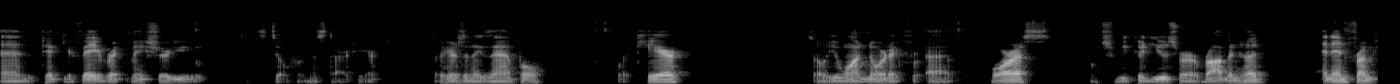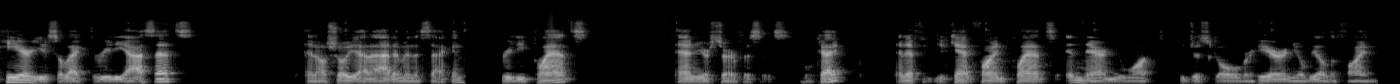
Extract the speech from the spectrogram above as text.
and pick your favorite. Make sure you still from the start here. So here's an example. Click here. So you want Nordic uh, Forest, which we could use for Robin Hood. And then from here, you select 3D assets. And I'll show you how to add them in a second. 3D plants and your surfaces. Okay? And if you can't find plants in there and you want, you just go over here and you'll be able to find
